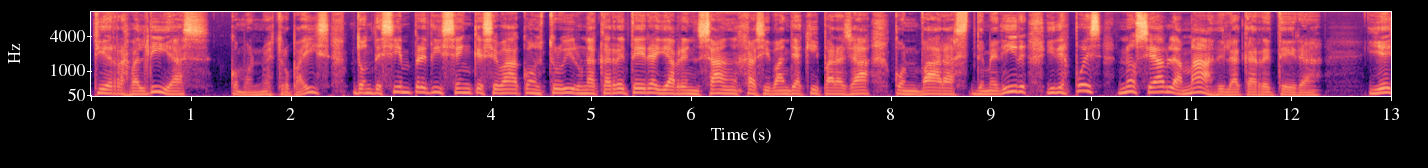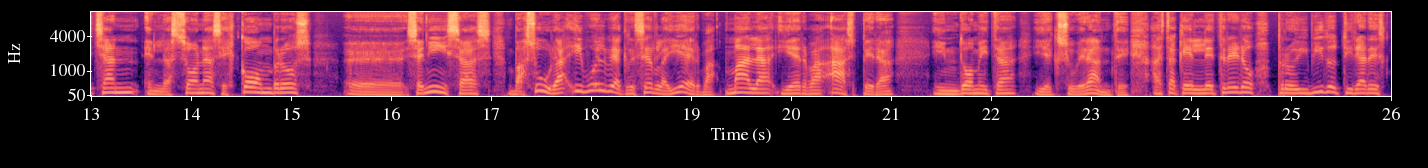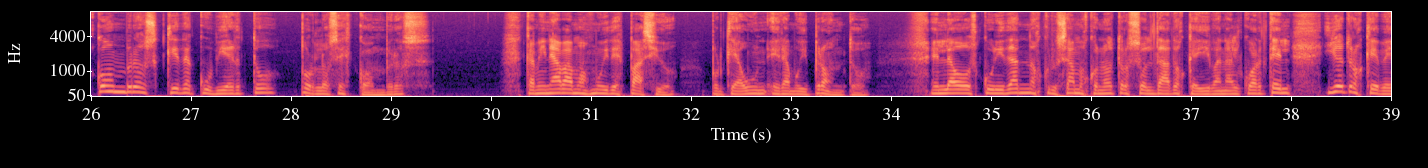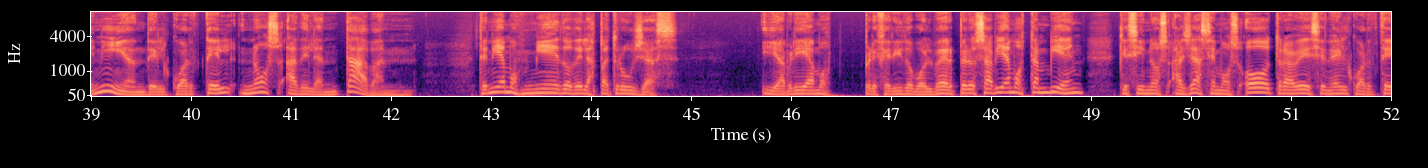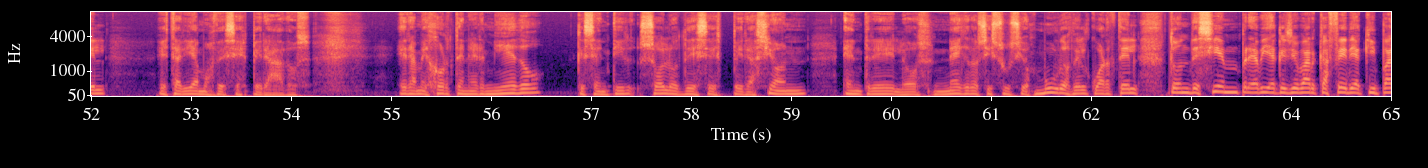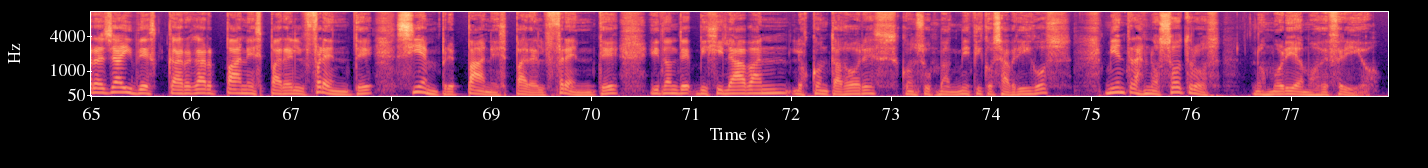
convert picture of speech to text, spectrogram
tierras baldías, como en nuestro país, donde siempre dicen que se va a construir una carretera y abren zanjas y van de aquí para allá con varas de medir y después no se habla más de la carretera y echan en las zonas escombros, eh, cenizas, basura y vuelve a crecer la hierba, mala hierba áspera, indómita y exuberante, hasta que el letrero prohibido tirar escombros queda cubierto por los escombros. Caminábamos muy despacio, porque aún era muy pronto. En la oscuridad nos cruzamos con otros soldados que iban al cuartel y otros que venían del cuartel nos adelantaban. Teníamos miedo de las patrullas y habríamos preferido volver, pero sabíamos también que si nos hallásemos otra vez en el cuartel estaríamos desesperados. Era mejor tener miedo que sentir solo desesperación entre los negros y sucios muros del cuartel, donde siempre había que llevar café de aquí para allá y descargar panes para el frente, siempre panes para el frente, y donde vigilaban los contadores con sus magníficos abrigos, mientras nosotros nos moríamos de frío.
